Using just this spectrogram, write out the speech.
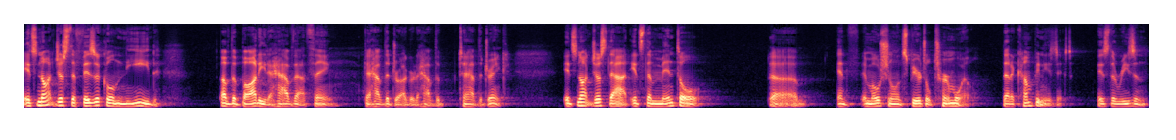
it's not just the physical need of the body to have that thing, to have the drug or to have the to have the drink. It's not just that, it's the mental uh, and emotional and spiritual turmoil that accompanies it is the reason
